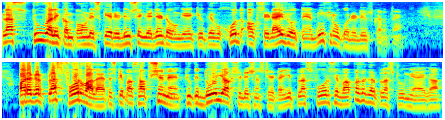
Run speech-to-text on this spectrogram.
प्लस टू वाले कंपाउंड इसके रिड्यूसिंग एजेंट होंगे, क्योंकि वो खुद ऑक्सीडाइज होते हैं, दूसरों को रिड्यूस करते हैं। और अगर प्लस फोर वाला है तो इसके पास ऑप्शन है, क्योंकि दो ही ऑक्सीडेशन स्टेट है। ये प्लस फोर से वापस अगर प्लस टू में आएगा,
